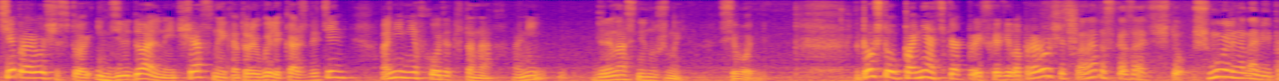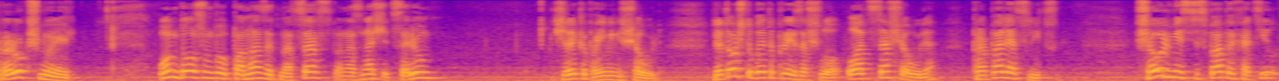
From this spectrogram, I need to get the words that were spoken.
Те пророчества индивидуальные, частные, которые были каждый день, они не входят в Танах, они для нас не нужны сегодня. Для того, чтобы понять, как происходило пророчество, надо сказать, что Шмуэль Ганави, пророк Шмуэль, он должен был помазать на царство, назначить царем человека по имени Шауль. Для того, чтобы это произошло, у отца Шауля пропали ослицы. Шауль вместе с папой ходил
